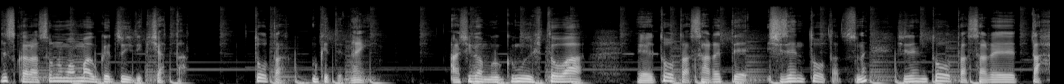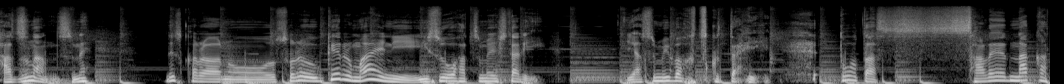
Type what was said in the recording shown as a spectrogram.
ですからそのまま受け継いできちゃった。淘汰受けてない。足がむくむ人は、えー、淘汰されて自然淘汰ですね。自然淘汰されたはずなんですね。ですからあのそれを受ける前に椅子を発明したり休み場を作ったり淘汰されなかっ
